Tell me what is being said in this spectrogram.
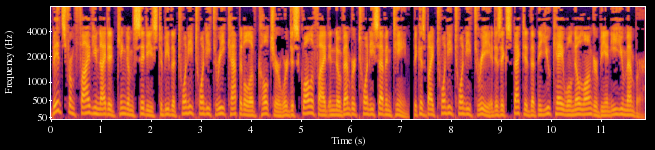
Bids from five United Kingdom cities to be the 2023 Capital of Culture were disqualified in November 2017, because by 2023 it is expected that the UK will no longer be an EU member.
